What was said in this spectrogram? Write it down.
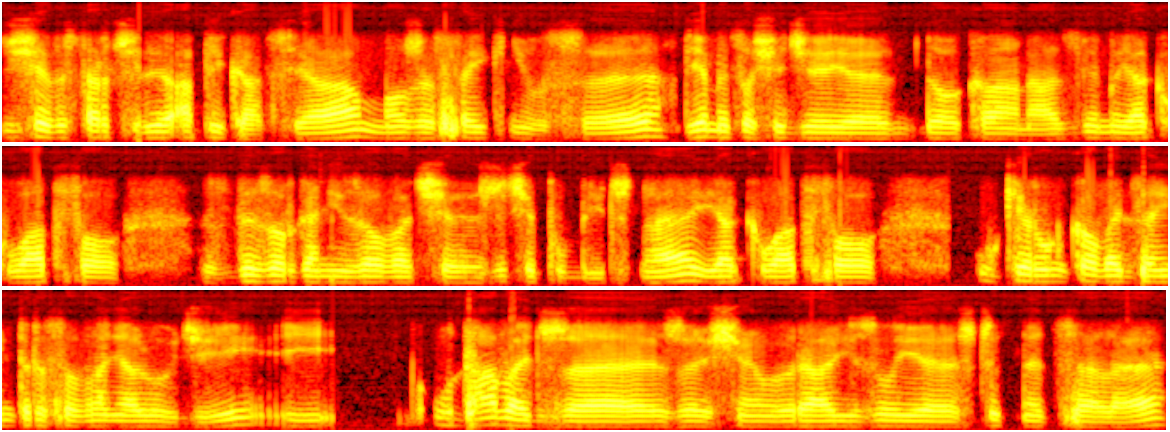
Dzisiaj wystarczy aplikacja, może fake newsy. Wiemy, co się dzieje dookoła nas, wiemy, jak łatwo zdezorganizować życie publiczne, jak łatwo ukierunkować zainteresowania ludzi i udawać, że, że się realizuje szczytne cele,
